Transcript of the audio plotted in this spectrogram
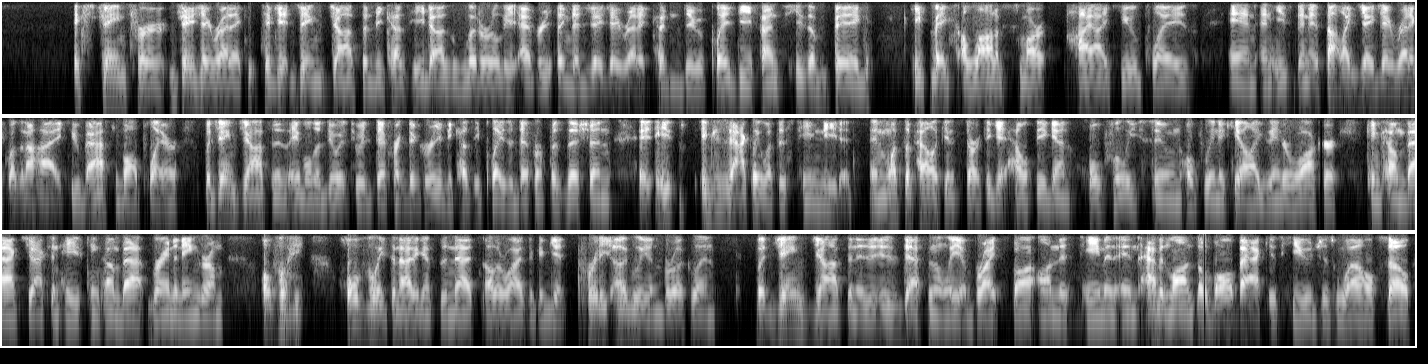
exchange for JJ Redick to get James Johnson because he does literally everything that JJ Redick couldn't do. Play defense. He's a big. He makes a lot of smart, high IQ plays, and and he's been. It's not like JJ Redick wasn't a high IQ basketball player, but James Johnson is able to do it to a different degree because he plays a different position. It, he's exactly what this team needed. And once the Pelicans start to get healthy again, hopefully soon, hopefully Nickeil Alexander Walker can come back, Jaxson Hayes can come back, Brandon Ingram hopefully, hopefully tonight against the Nets. Otherwise, it could get pretty ugly in Brooklyn. But James Johnson is, is definitely a bright spot on this team, and, and having Lonzo Ball back is huge as well. So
